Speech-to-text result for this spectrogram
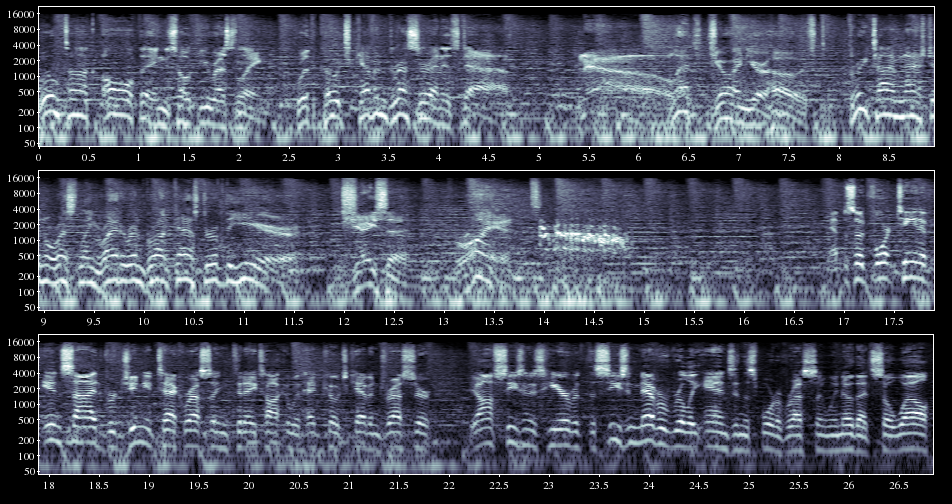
We'll talk all things Hokie wrestling with Coach Kevin Dresser and his staff. Now, let's join your host, three time National Wrestling Writer and Broadcaster of the Year, Jason Bryant. Episode 14 of Inside Virginia Tech Wrestling. Today, talking with head coach Kevin Dresser. The offseason is here, but the season never really ends in the sport of wrestling. We know that so well.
